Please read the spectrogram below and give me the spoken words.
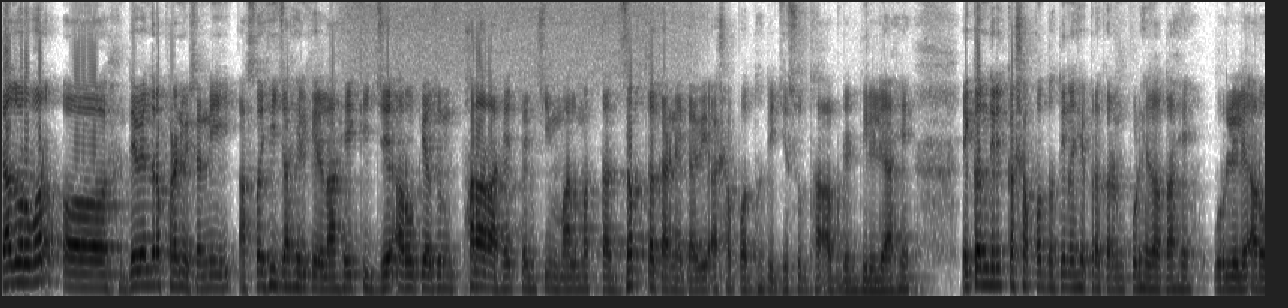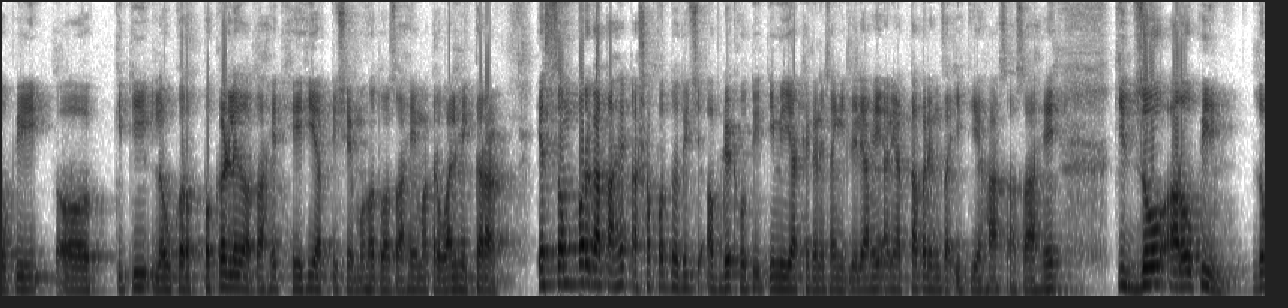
त्याचबरोबर देवेंद्र फडणवीस यांनी असंही जाहीर केलेलं आहे की जे आरोपी अजून फरार आहेत त्यांची मालमत्ता जप्त करण्यात यावी अशा पद्धतीची सुद्धा अपडेट दिलेली आहे. एकंदरीत कशा पद्धतीनं हे प्रकरण पुढे जात आहे? उरलेले आरोपी किती लवकर पकडले जात आहेत हेही अतिशय महत्त्वाचं आहे. मात्र वाल्मिक कराड हे संपर्कात आहेत अशा पद्धतीची अपडेट होती ती मी या ठिकाणी सांगितलेली आहे. आणि आत्तापर्यंतचा इतिहास असा आहे की जो आरोपी जो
